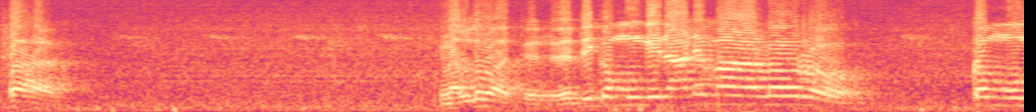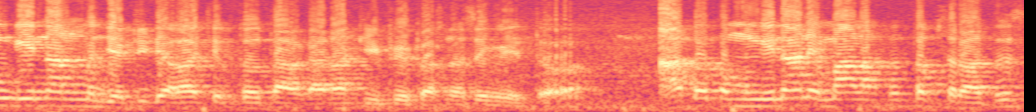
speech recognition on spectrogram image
Paham ngeluh ada. Jadi kemungkinannya malah loro. Kemungkinan menjadi tidak wajib total karena dibebas nasi itu atau kemungkinannya malah tetap 100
